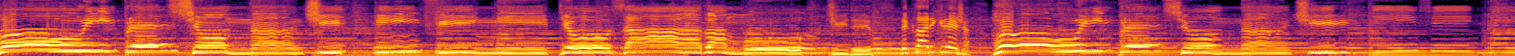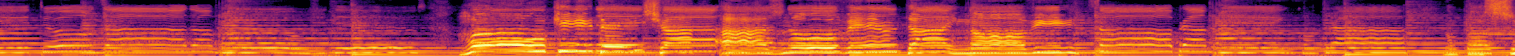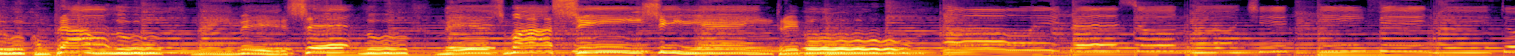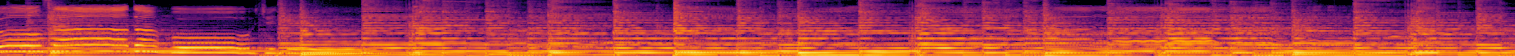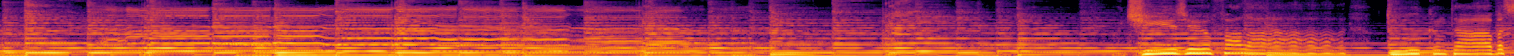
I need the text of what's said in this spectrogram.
Oh, impressionante, infinito e ousado amor de Deus. Declara, igreja. Oh, impressionante. Comprá-lo, nem merecê-lo, mesmo assim se entregou.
